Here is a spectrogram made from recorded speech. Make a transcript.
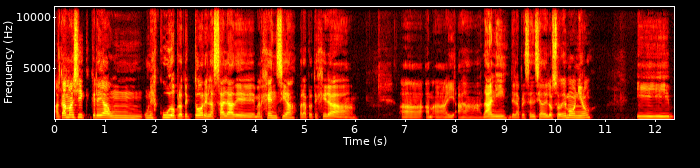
Acá Magic crea un, escudo protector en la sala de emergencia para proteger a, a, a, Dani de la presencia del oso demonio. Y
